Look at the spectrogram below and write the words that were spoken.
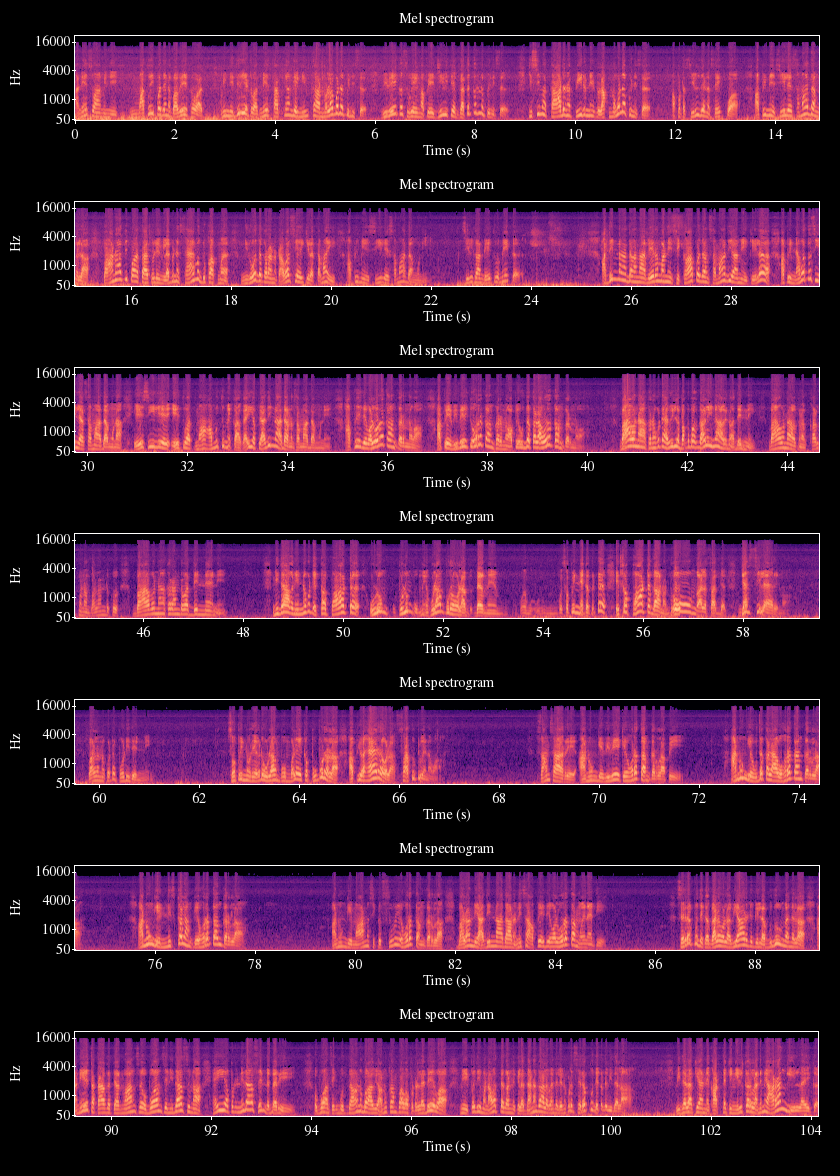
අනේ ස්වාමිනී මතු ඉපදෙන භවයකවත් මින් ඉදිරියටවත් මේ සත්‍යංගෙන් හිංසා නොලබන පිණිස විවේක සුවයෙන් අපේ ජීවිතය ගත කරන පිණිස කිසිම තාඩන පීඩනයක ලක් නොවන පිණිස අපට සිල් දෙන සේක්වා අපි මේ සීලය සමාදන් වෙලා පාණාතිපාතා තුළින් ලැබෙන සෑම දුකක්ම නිරෝධ කරන්නට අවශ්‍යයි කියලා තමයි අපි මේ සීලය සමාදන් වුණේ. සිල් ගන්න හේතුව මේක. අදින්නා දාන වේරමණී සිකාපදං සමාදියාමේ කියලා අපි නැවත සීලය සමාදන් වුණා. ඒ සීලයේ හේතුවත් මා අමුතුම එකකයි අපි අදින්නා දාන සමාදන් වුණේ. අපේ දේවල් හොරකම් කරනවා. අපේ විවේක හොරකම් කරනවා. අපේ උදකලා හොරකම් කරනවා. භාවනා කරනකොට ඇවිල්ලා බක බක ගාලා ඉනා වෙනවා දෙන්නේ. භාවනාව කරන කල්පනා බලන්නකෝ භාවනා කරන්නවත් දෙන්නේ නැහනේ. නිදාගෙන ඉන්නකොට එක පාට උලුම් පුලුම් මේ හුලම් පුරවලා මේ සොපින් එකකට එක පාට ගන්න. ඩෝං ගාලා සද්දයක්. ගැස්සිලා ඇරෙනවා. බලනකොට පොඩි දෙන්නේ සොපින් නුරයකට උලම් පොම්බල එක පුපුරලා අපිව හැරවලා සතුටු වෙනවා. සංසාරේ අනුන්ගේ විවේකේ හොරකම් කරලා අපි. අනුන්ගේ උදකලාව හොරකම් කරලා. අනුන්ගේ නිස්කලංකේ හොරකම් කරලා. අනුන්ගේ මානසික සුවය හොරකම් කරලා බලන්නේ අදින්නා දාන නිසා අපේ දේවල් හොරකම් වෙන්නේ නැටි. සෙරප්පු දෙක ගලවලා විහාරයට ගිහලා බුදුන් වැඳලා අනේ තථාගතයන් වහන්සේ ඔබ වහන්සේ නිදාස් වුණා. ඇයි අපිට නිදාස් වෙන්න බැරි? ඔබ වහන්සේගේ බුද්ධානුභාවය අනුකම්පාව අපට ලැබේවා. මේ ඉපදීම නවත්ත ගන්න කියලා දනගාලා වැඳලා එනකොට සෙරප්පු දෙකට විදලා. විදලා කියන්නේ කට්ටකින් ඉල් කරලා නෙමෙයි අරන් ගිහිල්ලා ඒක.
